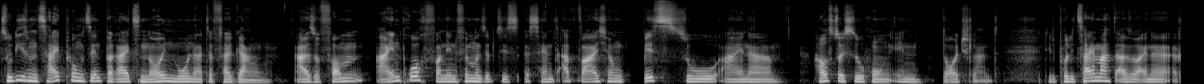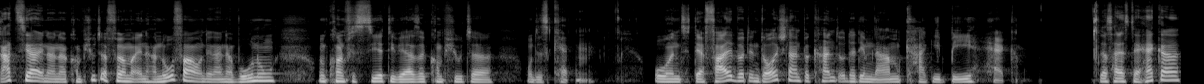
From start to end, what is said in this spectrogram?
zu diesem Zeitpunkt sind bereits neun Monate vergangen. Also vom Einbruch von den 75 Cent Abweichung bis zu einer Hausdurchsuchung in Deutschland. Die Polizei macht also eine Razzia in einer Computerfirma in Hannover und in einer Wohnung und konfisziert diverse Computer und Disketten. Und der Fall wird in Deutschland bekannt unter dem Namen KGB-Hack. Das heißt, der Hacker,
